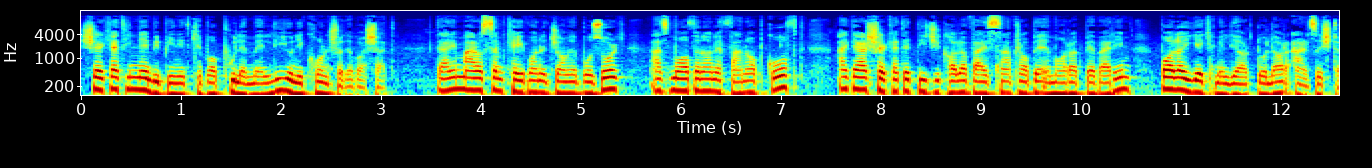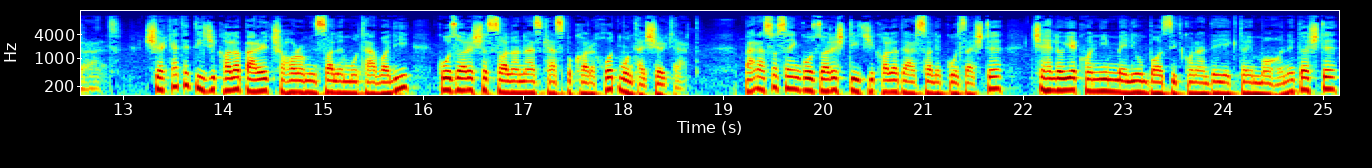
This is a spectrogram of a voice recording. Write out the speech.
شرکتی نمی بینید که با پول ملی unicorn شده باشد. در این مراسم کیوان جامه بزرگ از معاونان فناپ گفت اگر شرکت دیجیکالا و اسنپ را به امارات ببریم بالای یک میلیارد دلار ارزش دارند. شرکت دیجیکالا برای چهارمین سال متوالی گزارش سالانه از کسب و کار خود منتشر کرد. بر اساس این گزارش دیجیکالا در سال گذشته 41.5 میلیون بازدید کننده یکتای ماهانه داشته،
